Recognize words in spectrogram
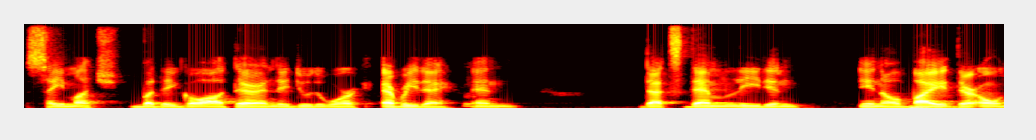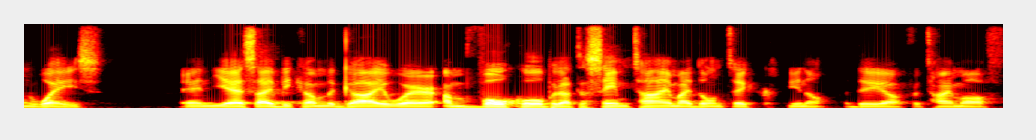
say much, but they go out there and they do the work every day, Mhm. and that's them leading you know by their own ways and yes i become the guy where i'm vocal but at the same time i don't take you know a day off or time off.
